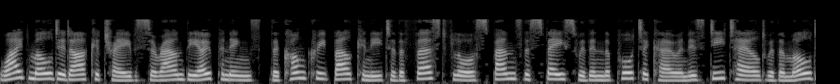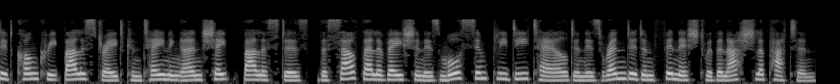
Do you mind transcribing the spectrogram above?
Wide molded architraves surround the openings. The concrete balcony to the first floor spans the space within the portico and is detailed with a molded concrete balustrade containing urn-shaped balusters. The south elevation is more simply detailed and is rendered and finished with an ashlar pattern.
